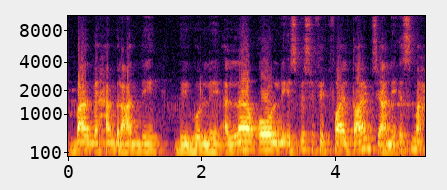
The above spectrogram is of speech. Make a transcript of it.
بعد ما يحمل عندي بيقول لي allow only specific file types. يعني اسمح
